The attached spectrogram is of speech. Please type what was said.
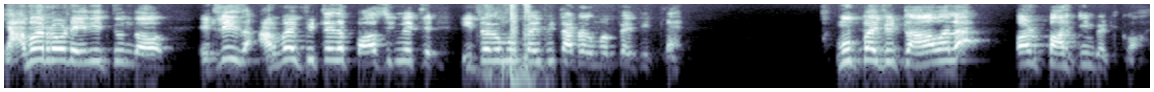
అవుతుంది కవర్ రోడ్ ఏదైతే ఉందో అట్లీస్ట్ అరవై ఫీట్ల ఏదో పాసింగ్ ఇటు ఒక ముప్పై ఫీట్ అటు ఒక ముప్పై ఫీట్లే ముప్పై ఫీట్ల ఆవల వాడు పార్కింగ్ పెట్టుకోవాలి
